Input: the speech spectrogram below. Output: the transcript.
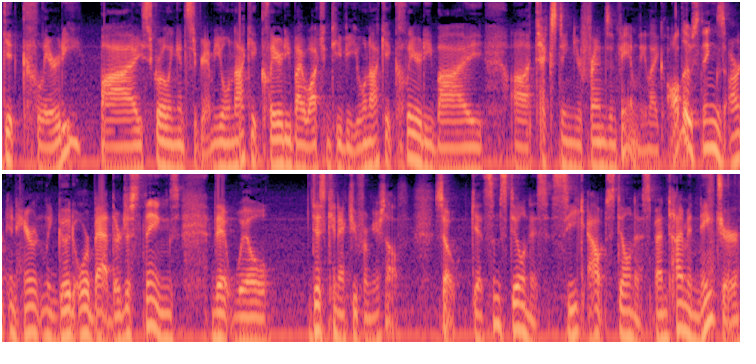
get clarity by scrolling Instagram. You will not get clarity by watching TV. You will not get clarity by uh, texting your friends and family. Like all those things aren't inherently good or bad. They're just things that will disconnect you from yourself. So get some stillness, seek out stillness, spend time in nature,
